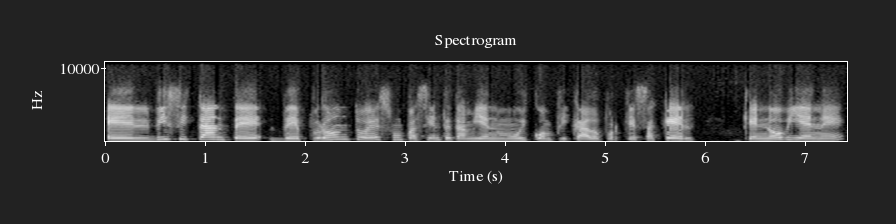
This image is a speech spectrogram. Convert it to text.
el visitante de pronto es un paciente también muy complicado porque es aquel que no viene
